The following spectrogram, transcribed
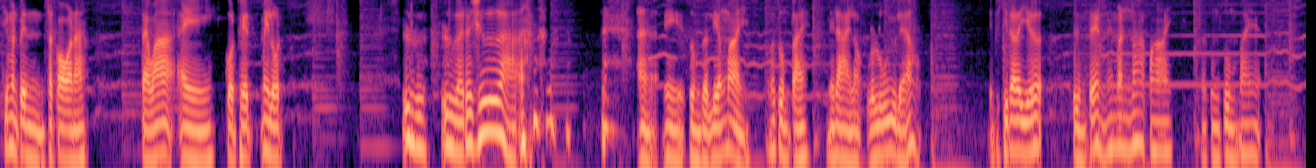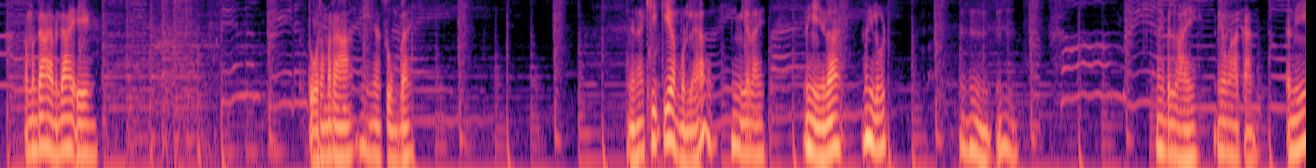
ที่มันเป็นสกอร์นะ แต่ว่าไอ้กดเพชรไม่ลด เหลือเหลือจะเชื่ออ่านี่สุ่มสัตว์เลี้ยงใหม่ก็สุ่มไปไม่ได้หรอกเรารู้อยู่แล้ว อย่าไปคิดอะไรเยอะตื่นเต้นให้มันมากมายเราสุ่มๆไปอะถ้ามันได้มันได้เอง ตัวธรรมดานี่ไงสุ่มไปเนี่ยนะขี้เกียจหมดแล้วไม่มีอะไรนี่นะไม่ลดมไม่เป็นไรไม่ว่ากัน อันนี้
